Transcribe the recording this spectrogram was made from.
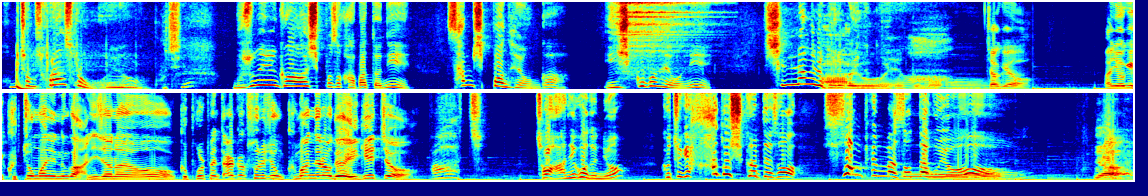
엄청 소란스러운 거예요. 뭐지? 무슨 일인가 싶어서 가봤더니 30번 회원과 29번 회원이 실랑이를 벌이고 있는 거예요. 이것도 뭐, 어. 저기요. 아니 여기 그쪽만 있는 거 아니잖아요. 그 볼펜 딸깍 소리 좀 그만 내라고 내가 얘기했죠. 아, 참. 저 아니거든요. 그쪽이 하도 시끄럽대서 수성펜만 썼다고요. 야,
